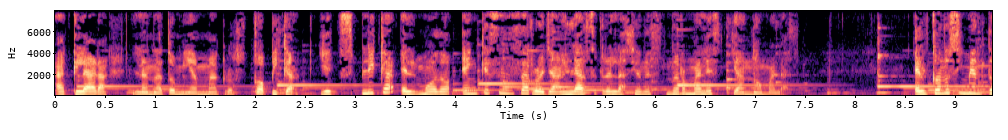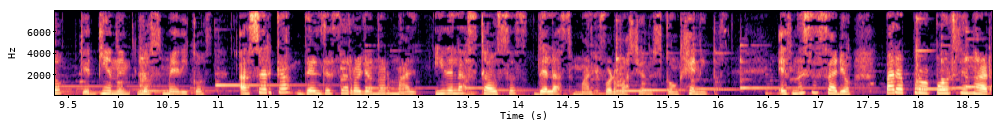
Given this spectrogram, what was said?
Aclara la anatomía macroscópica y explica el modo en que se desarrollan las relaciones normales y anómalas. El conocimiento que tienen los médicos acerca del desarrollo normal y de las causas de las malformaciones congénitas es necesario para proporcionar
